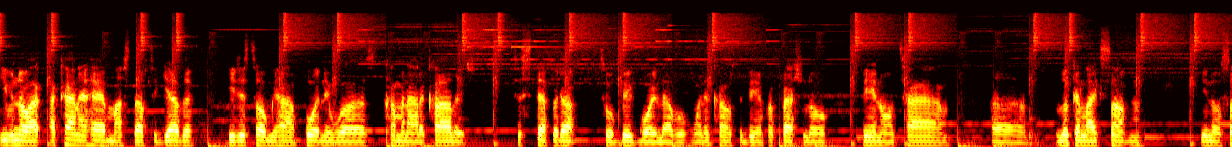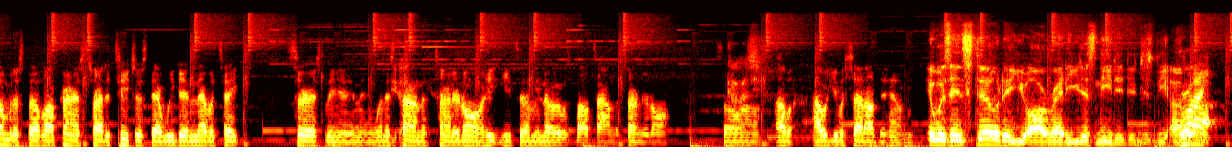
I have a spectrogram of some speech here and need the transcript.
even though I, I kind of had my stuff together, he just told me how important it was coming out of college to step it up to a big boy level when it comes to being professional, being on time, uh, looking like something. You know, some of the stuff our parents tried to teach us that we didn't never take seriously. And, and when it's Yeah. time to turn it on, he, he told me, no, it was about time to turn it on. So um, Gotcha. I, would- give a shout out to him. it was instilled in you already. You just needed to just be unlocked.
